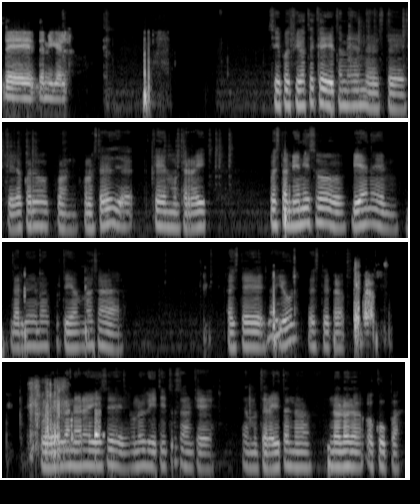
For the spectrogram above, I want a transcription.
de, de Miguel. Sí, pues fíjate que yo también este, estoy de acuerdo con, con ustedes, que el Monterrey pues también hizo bien en darle una oportunidad más a, a este Layun, este, para poder ganar ahí ese, unos billetitos, aunque el Monterrey no, no lo ocupa.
